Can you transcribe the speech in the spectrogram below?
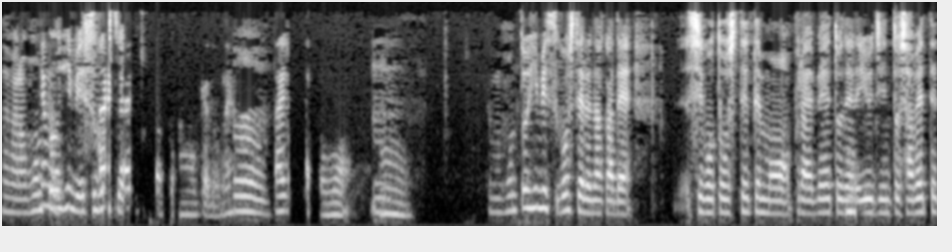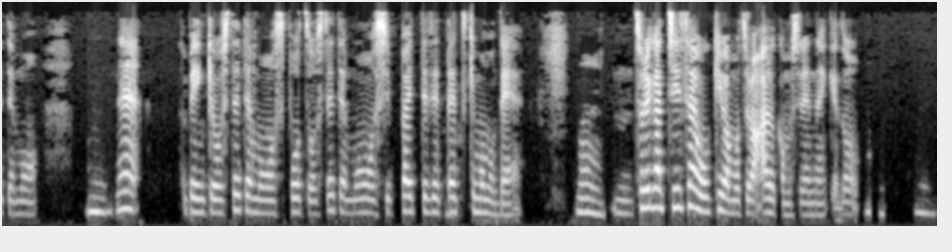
だから本当日々過ごしてる。だと思うけどね。うん。大事だと思うう。ん。でも本当日々過ごしてる中で、仕事をしてても、プライベートで友人と喋ってても、うん。ね、勉強してても、スポーツをしてても、失敗って絶対つきもので、うん。うん、それが小さい大きいはもちろんあるかもしれないけど、うん。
